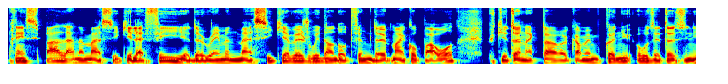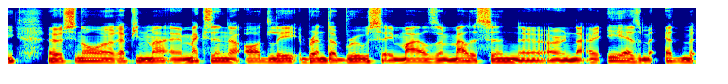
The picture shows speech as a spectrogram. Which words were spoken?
principal. Anna Massey, qui est la fille de Raymond Massey, qui avait joué dans d'autres films de Michael Powell, puis qui est un acteur quand même connu aux États-Unis. sinon, rapidement, Maxine Audley, Brenda Bruce et Miles Mallison, un, et Edmund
